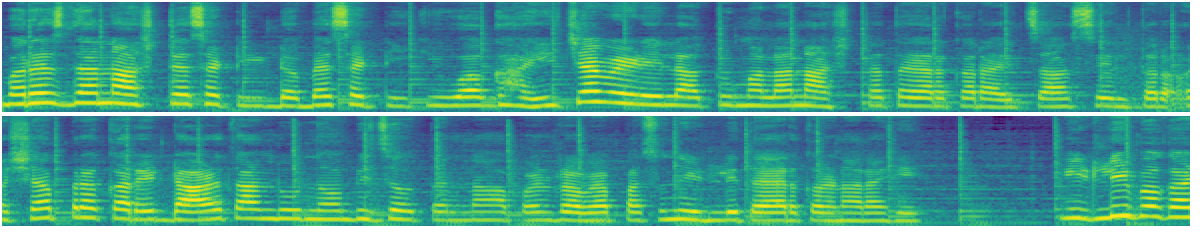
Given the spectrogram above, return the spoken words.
बऱ्याचदा नाश्त्यासाठी डब्यासाठी किंवा घाईच्या वेळेला तुम्हाला नाश्ता तयार करायचा असेल तर अशा प्रकारे डाळ तांदूळ न भिजवताना आपण रव्यापासून इडली तयार करणार आहे. इडली बघा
